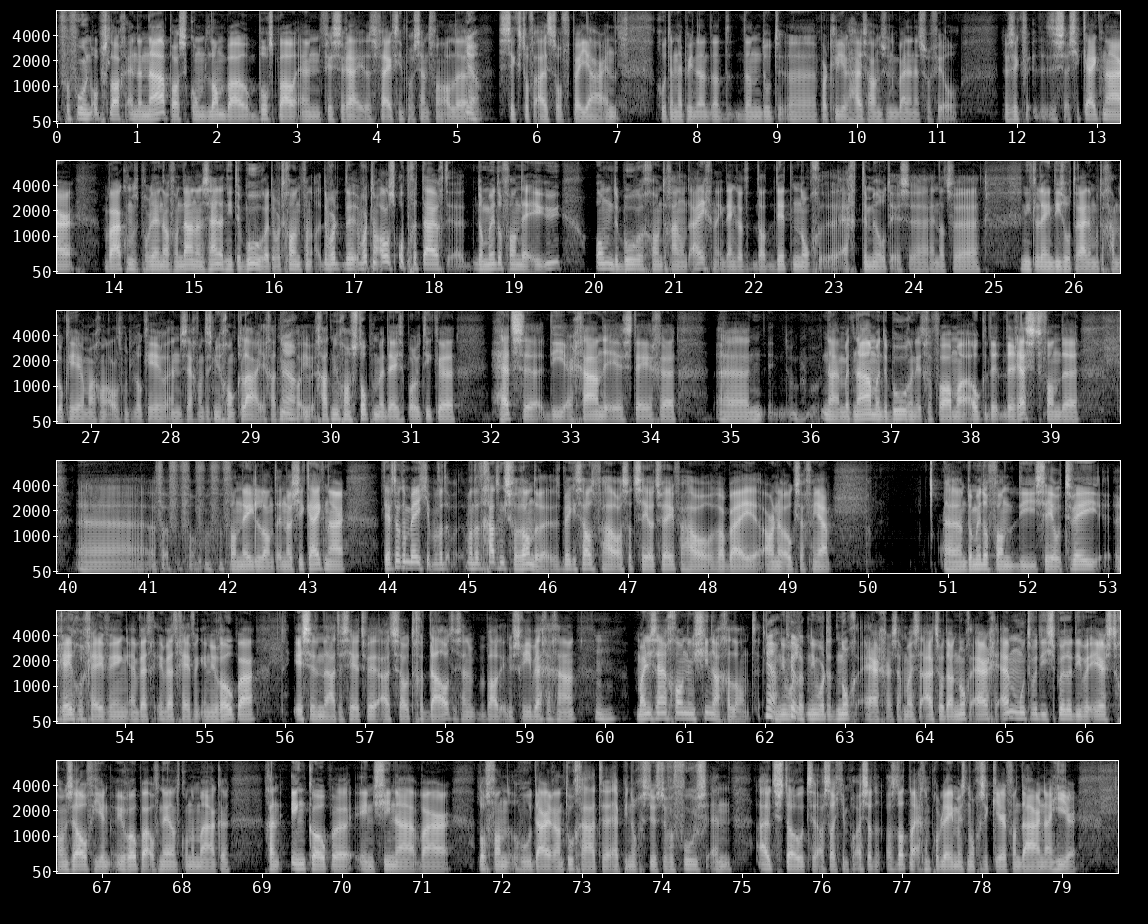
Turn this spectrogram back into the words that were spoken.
vervoer en opslag. En daarna pas komt landbouw, bosbouw en visserij. Dat is 15% van alle ja. stikstofuitstof per jaar. En goed, dan heb je dan, dan doet uh, particuliere huishoudens doen bijna net zoveel. Dus, ik, dus als je kijkt naar waar komt het probleem nou vandaan, dan zijn dat niet de boeren. Er wordt gewoon van, er wordt, er wordt nog alles opgetuigd uh, door middel van de EU om de boeren gewoon te gaan onteigenen. Ik denk dat, dat dit nog echt te mild is uh, en dat we niet alleen dieseltreinen moeten gaan blokkeren, maar gewoon alles moeten blokkeren en zeggen, want het is nu gewoon klaar. Je gaat nu, ja. gewoon, je gaat nu gewoon stoppen met deze politieke hetsen die er gaande is tegen, uh, nou, met name de boeren in dit geval, maar ook de, de rest van de uh, van Nederland. En als je kijkt naar het heeft ook een beetje, wat, want het gaat ook iets veranderen. Het is een beetje hetzelfde verhaal als dat CO2-verhaal, waarbij Arno ook zegt van ja, uh, door middel van die CO2-regelgeving en wet, in wetgeving in Europa is inderdaad de CO2-uitstoot gedaald. Er zijn bepaalde industrieën weggegaan. Mm -hmm. Maar die zijn gewoon in China geland. Ja, nu, wordt, nu wordt het nog erger. Zeg maar, is de uitstoot daar nog erger. En moeten we die spullen die we eerst gewoon zelf hier in Europa of Nederland konden maken, gaan inkopen in China, waar los van hoe daar aan toe gaat, uh, heb je nog eens dus de vervoers- en uitstoot. Als dat, je, als, dat, als dat nou echt een probleem is, nog eens een keer van daar naar hier.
